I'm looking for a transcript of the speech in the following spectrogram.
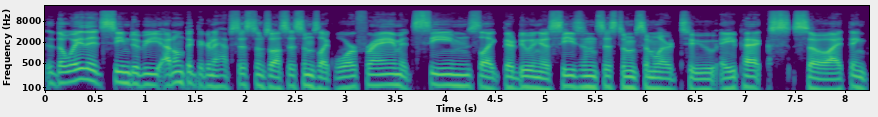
the way that it seemed to be, I don't think they're going to have systems on systems like Warframe. It seems like they're doing a season system similar to Apex. So I think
